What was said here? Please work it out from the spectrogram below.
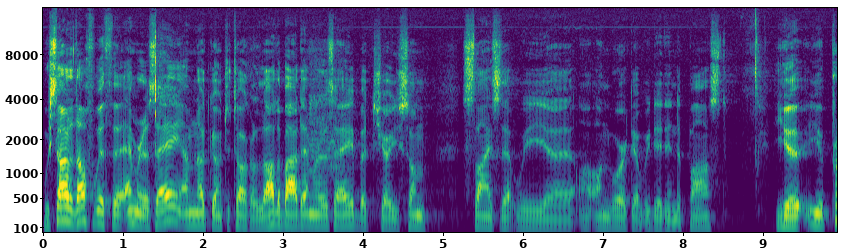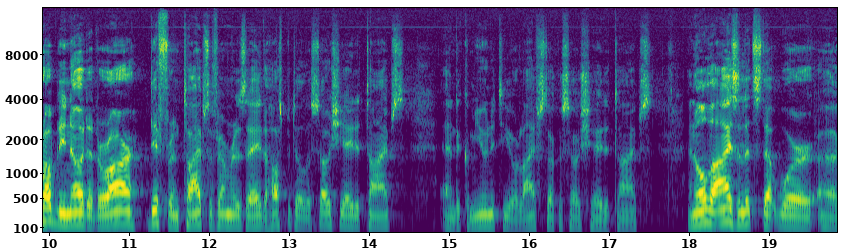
We started off with uh, MRSA. I'm not going to talk a lot about MRSA, but show you some slides that we, uh, on work that we did in the past. You, you probably know that there are different types of MRSA, the hospital-associated types and the community or livestock-associated types. And all the isolates that were, uh,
